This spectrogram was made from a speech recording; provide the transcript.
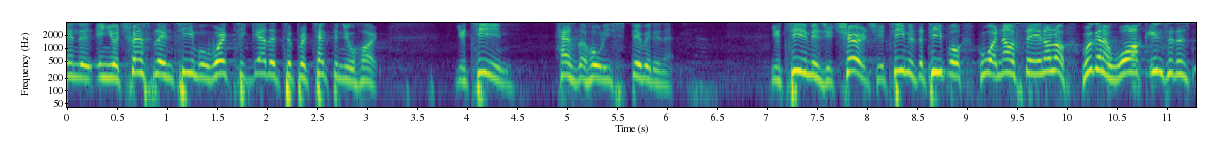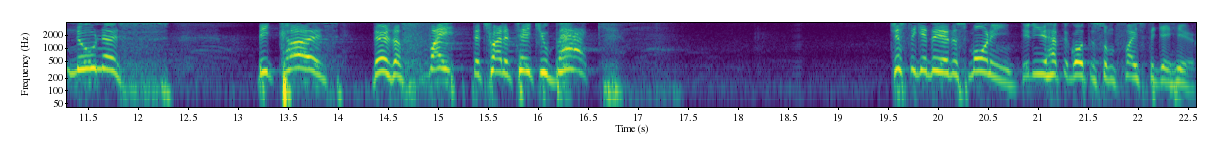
and, the, and your transplant team will work together to protect the new heart. Your team has the Holy Spirit in it. Your team is your church. Your team is the people who are now saying, no, no, we're going to walk into this newness because there's a fight to try to take you back. Just to get there this morning, didn't you have to go through some fights to get here?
